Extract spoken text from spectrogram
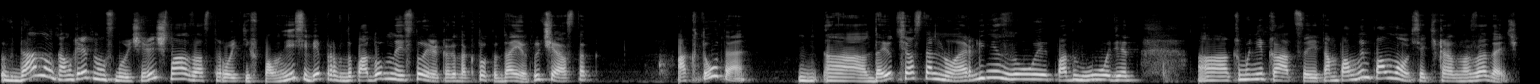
В данном конкретном случае речь шла о застройке. Вполне себе правдоподобная история, когда кто-то дает участок, а кто-то э, дает все остальное, организует, подводит, э, коммуникации. Там полным-полно всяких разных задач.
